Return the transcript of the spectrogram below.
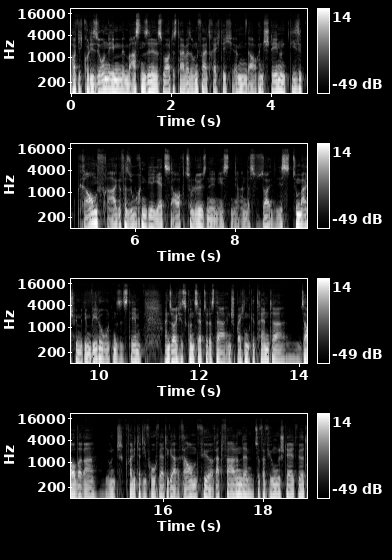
häufig Kollisionen eben im wahrsten Sinne des Wortes teilweise unfallträchtig da auch entstehen. Und diese Raumfrage versuchen wir jetzt auch zu lösen in den nächsten Jahren. Das ist zum Beispiel mit dem Veloroutensystem ein solches Konzept, sodass da entsprechend getrennter, sauberer und qualitativ hochwertiger Raum für Radfahrende zur Verfügung gestellt wird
